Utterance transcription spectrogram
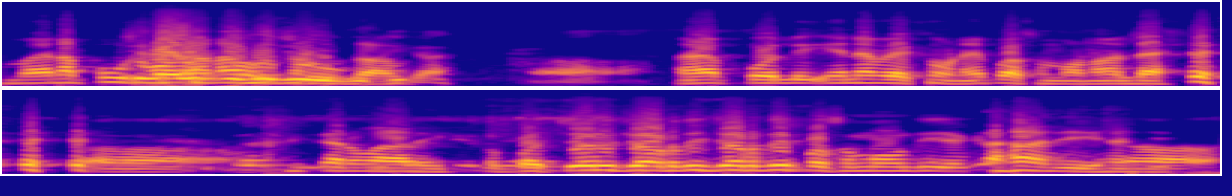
ਮੈਂ ਨਾ ਭੂਤ ਚਵਾਈ ਕਿਹੋ ਹੋਊਗੀ ਹੋਊਗਾ ਠੀਕ ਆ। ਆ ਪੋਲੀ ਇਹਨੇ ਵੇਖ ਹੁਣੇ ਪਸਮਾਉਣਾ ਲੈ। ਹਾਂ। ਕਰਵਾ ਲਈ ਤੇ ਬੱਚੇ ਨੂੰ ਚੜਦੀ ਚੜਦੀ ਪਸਮ ਆਉਂਦੀ ਹੈ ਹਾਂਜੀ ਹਾਂਜੀ। ਹਾਂ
